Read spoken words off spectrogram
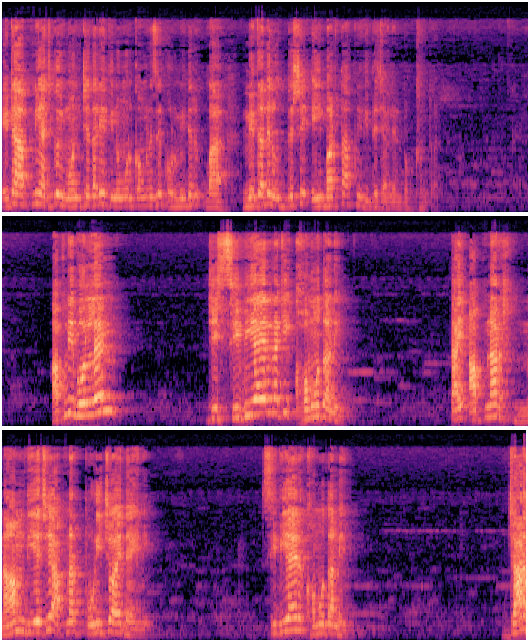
এটা আপনি আজকে ওই মঞ্চে দাঁড়িয়ে তৃণমূল কংগ্রেসের কর্মীদের বা নেতাদের উদ্দেশ্যে এই বার্তা আপনি দিতে চাইলেন পক্ষান্তর। আপনি বললেন যে সিবিআই এর নাকি ক্ষমতা নেই, তাই আপনার নাম দিয়েছে, আপনার পরিচয় দেয়নি। সিবিআই এর ক্ষমতা নেই। যার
